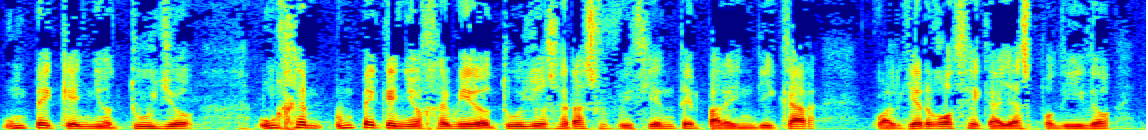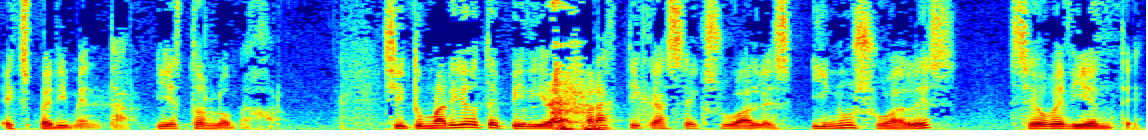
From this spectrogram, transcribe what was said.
un pequeño tuyo, un, pequeño gemido tuyo será suficiente para indicar cualquier goce que hayas podido experimentar. Y esto es lo mejor. Si tu marido te pidiera prácticas sexuales inusuales, sé obediente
